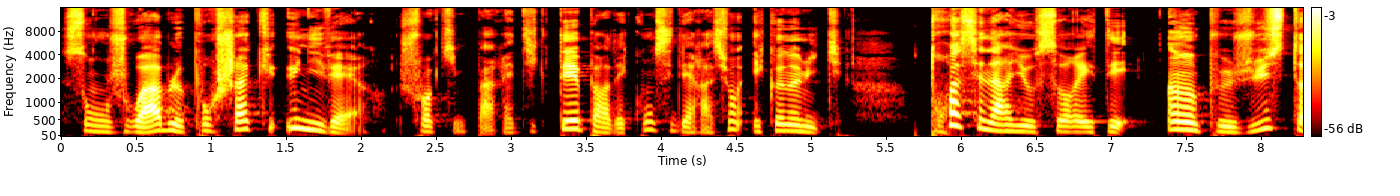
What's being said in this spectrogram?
sont jouables pour chaque univers, choix qui me paraît dicté par des considérations économiques. Trois scénarios, ça aurait été un peu juste,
